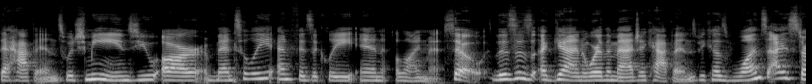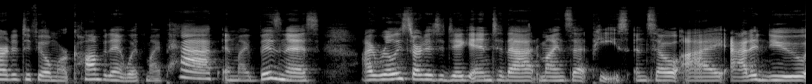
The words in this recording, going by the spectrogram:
that happens, which means you are mentally and physically in alignment. So, this is again where the magic happens because once I started to feel more confident with my path and my business, I really started to dig into that mindset piece. And so I added new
